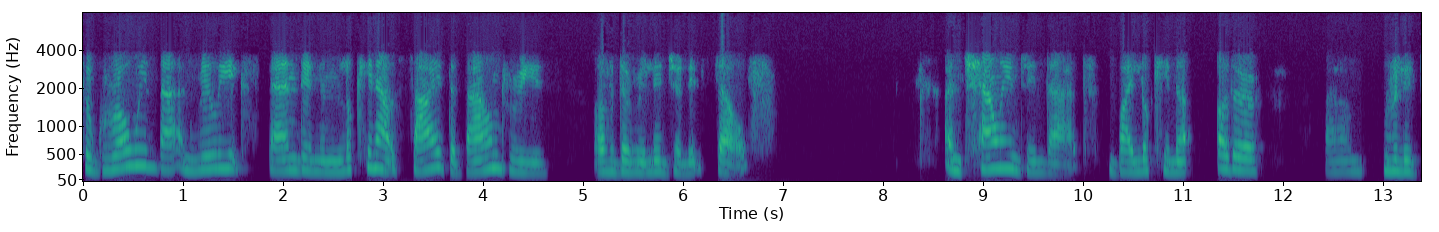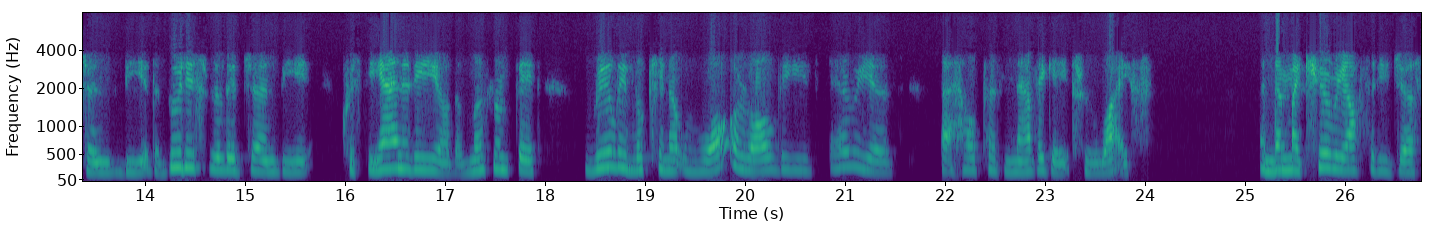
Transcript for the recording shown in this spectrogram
So growing that and really expanding and looking outside the boundaries of the religion itself and challenging that by looking at other um, religions, be it the Buddhist religion, be it Christianity or the Muslim faith, really looking at what are all these areas that help us navigate through life. And then my curiosity just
